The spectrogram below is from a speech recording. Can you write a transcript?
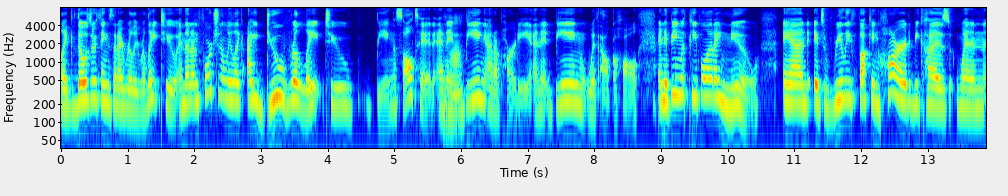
Like those are things that I really relate to. And then unfortunately, like I do relate to being assaulted and it mm-hmm. being at a party and it being with alcohol and it being with people that I knew. And it's really fucking hard because when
